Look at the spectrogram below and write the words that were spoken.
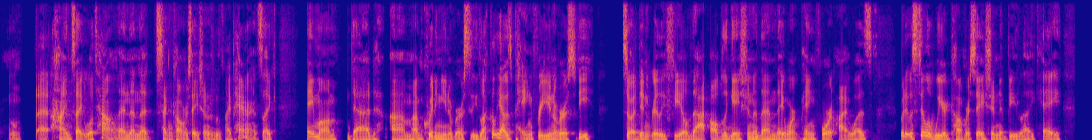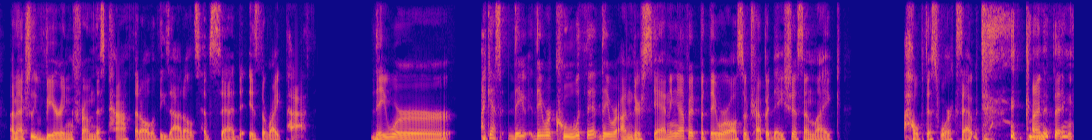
hindsight will tell and then the second conversation was with my parents like hey mom dad um, i'm quitting university. Luckily i was paying for university so i didn't really feel that obligation to them. They weren't paying for it i was. But it was still a weird conversation to be like hey i'm actually veering from this path that all of these adults have said is the right path. They were i guess they they were cool with it. They were understanding of it but they were also trepidatious and like I hope this works out kind mm-hmm. of thing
